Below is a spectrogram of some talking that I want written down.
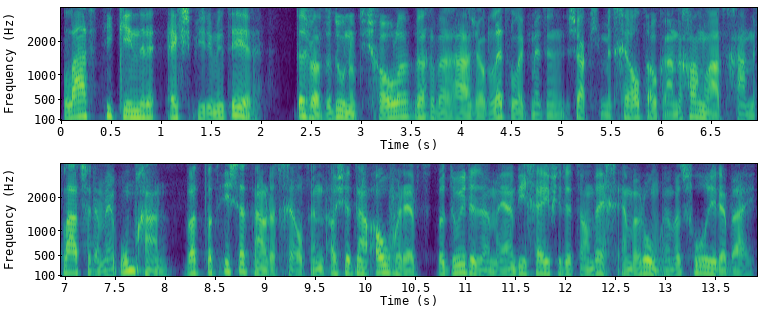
Laat die kinderen experimenteren. Dat is wat we doen op die scholen. We, gaan ze ook letterlijk met een zakje met geld ook aan de gang laten gaan. Laat ze daarmee omgaan. Wat, wat is dat nou, dat geld? En als je het nou over hebt, wat doe je er daarmee? En wie geef je het dan weg? En waarom? En wat voel je daarbij?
